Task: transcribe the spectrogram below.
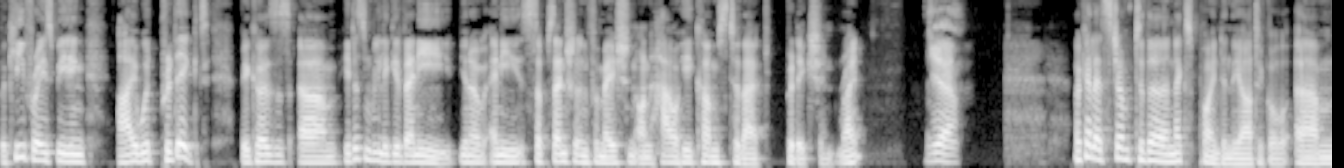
The key phrase being "I would predict," because um, he doesn't really give any, you know, any substantial information on how he comes to that prediction, right? Yeah, Okay, let's jump to the next point in the article. Um,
